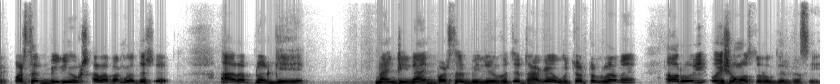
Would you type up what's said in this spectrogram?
এক পার্সেন্ট বিনিয়োগ সারা বাংলাদেশে। আর আপনার গিয়ে নাইনটি নাইন পার্সেন্ট বিনিয়োগ হচ্ছে ঢাকা এবং চট্টগ্রামে। আবার ওই ওই সমস্ত লোকদের কাছেই।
